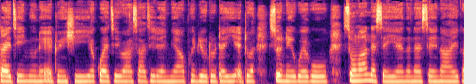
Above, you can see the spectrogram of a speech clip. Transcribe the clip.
တိုက်ကြီးမြို့နယ်အတွင်းရှိရက်ွက်ကြေးဝါစာကြည့်တိုင်းများဖွံ့ဖြိုးတိုးတက်ရေးအတွက်ဆွေးနွေးပွဲကိုဇွန်လ20ရက်နေ့10နာရီက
